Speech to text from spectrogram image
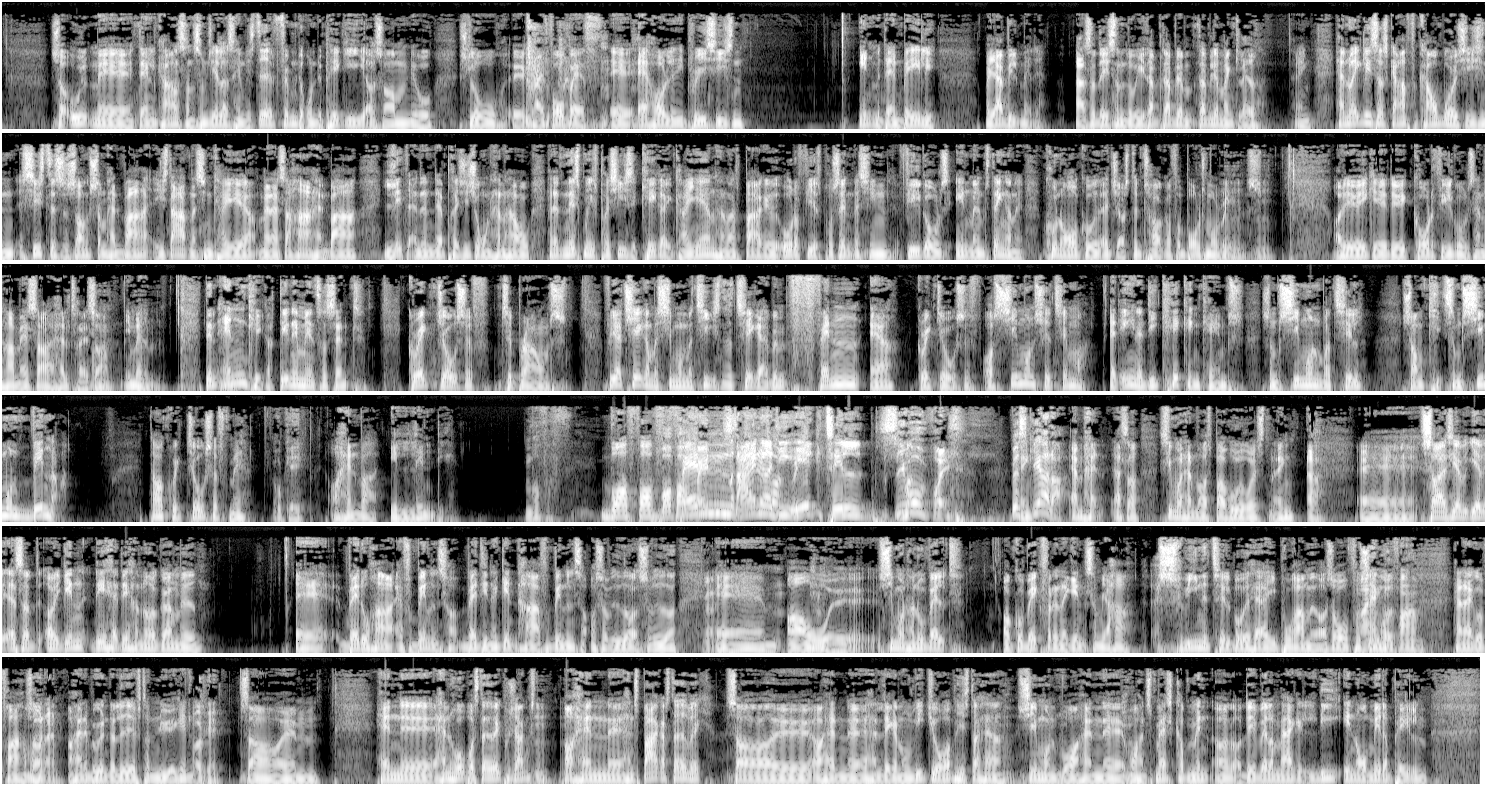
Så ud med Daniel Carlson, som de ellers har investeret et femte runde pick i, og som jo slog øh, Kai Forbath øh, af holdet i preseason. Ind med Dan Bailey, og jeg er vild med det. Altså det er sådan, du ved, der, der, bliver, der bliver man glad. Ikke? Han var ikke lige så skarp for Cowboys i sin sidste sæson, som han var i starten af sin karriere, men altså har han bare lidt af den der præcision. Han, har jo, han er den næsten mest præcise kicker i karrieren. Han har sparket 88% af sine field goals ind mellem stængerne, kun overgået af Justin Tucker for Baltimore Ravens. Mm, mm. Og det er, jo ikke, det er jo ikke korte field goals, han har masser af 50'er ja, imellem. Den anden kicker, det er nemlig interessant. Greg Joseph til Browns. For jeg tjekker med Simon Mathisen, så tjekker jeg, hvem fanden er Greg Joseph. Og Simon siger til mig, at en af de kicking camps, som Simon var til, som, som Simon vinder, der var Greg Joseph med. Okay. Og han var elendig. Hvorfor? Hvorfor, Hvorfor fanden, fanden ringer de ikke til... Simon, for Hvad sker der? Jamen, han, altså, Simon han var også bare hovedrysten, ikke? Ja. Øh, så altså, jeg, jeg, altså, og igen, det her det har noget at gøre med, øh, hvad du har af forbindelser, hvad din agent har af forbindelser osv. osv. Ja. Øh, og øh, Simon har nu valgt at gå væk fra den agent, som jeg har svinet til, både her i programmet, også over for Simon. han er gået fra ham? Han er gået fra ham, Sådan. og han er begyndt at lede efter en ny agent. Okay. Så øh, han, øh, han håber stadigvæk på chancen, mm, mm. og han, øh, han sparker stadigvæk. Så, øh, og han, øh, han lægger nogle videoer op, hister her, Simon, hvor han, øh, hvor han smasker dem ind, og, og det er vel at mærke lige ind over midterpælen.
